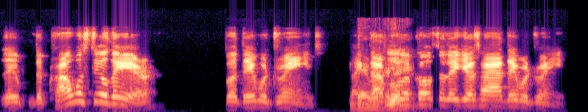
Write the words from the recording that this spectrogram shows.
the, the crowd was still there, but they were drained. Like They were that drained. roller coaster they just had, they were drained.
